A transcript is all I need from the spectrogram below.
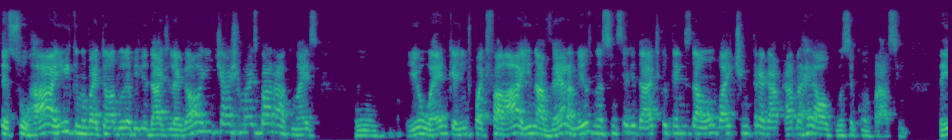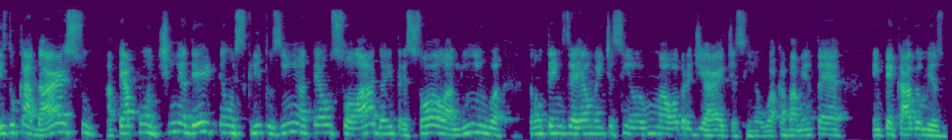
Você surrar aí, que não vai ter uma durabilidade legal, a gente acha mais barato, mas o, eu, o Eric, a gente pode falar aí na Vera mesmo, na sinceridade, que o tênis da ON vai te entregar cada real que você comprar, assim. desde o cadarço até a pontinha dele, que tem um escritozinho, até o solado, a entressola, a língua. Então, o tênis é realmente assim uma obra de arte, assim, o acabamento é impecável mesmo.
